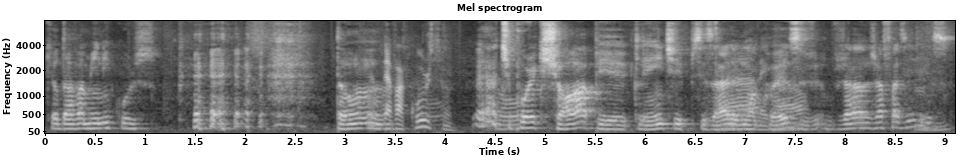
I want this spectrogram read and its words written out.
que eu dava mini curso. Então, leva curso? É, Ou... tipo workshop, cliente precisar ah, de alguma legal. coisa, já, já fazia uhum. isso.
